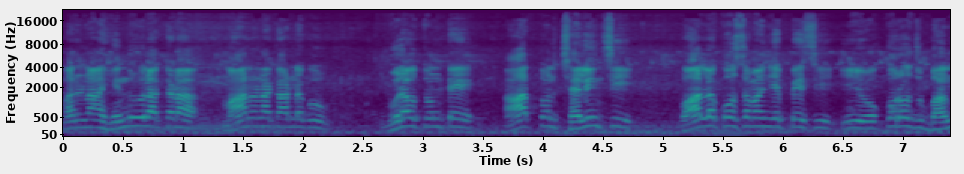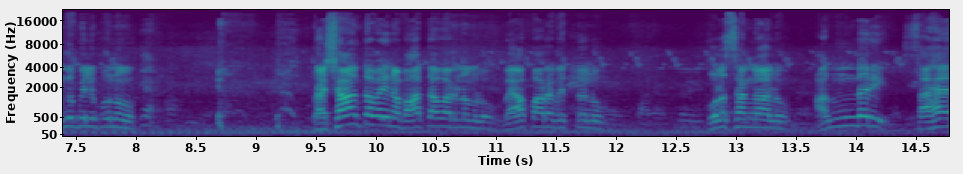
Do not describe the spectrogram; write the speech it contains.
మరి నా హిందువులు అక్కడ మారణకాండకు గురవుతుంటే ఆత్మను చలించి వాళ్ళ కోసం అని చెప్పేసి ఈ ఒక్కరోజు బంధు పిలుపును ప్రశాంతమైన వాతావరణంలో వ్యాపారవేత్తలు కుల సంఘాలు అందరి సహాయ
